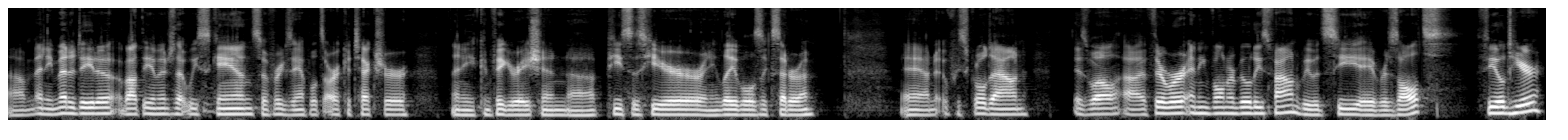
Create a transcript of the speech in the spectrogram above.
Um, any metadata about the image that we scan. So, for example, its architecture, any configuration uh, pieces here, any labels, etc. And if we scroll down as well, uh, if there were any vulnerabilities found, we would see a results field here.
